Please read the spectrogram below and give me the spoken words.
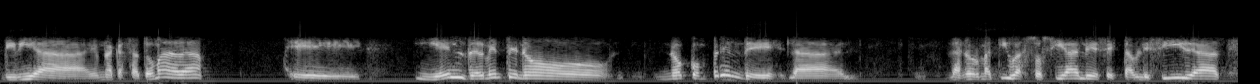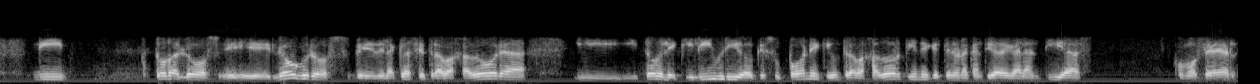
vivía en una casa tomada, eh, y él realmente no, no comprende la, las normativas sociales establecidas, ni todos los eh, logros de, la clase trabajadora y, todo el equilibrio que supone que un trabajador tiene que tener una cantidad de garantías como ser,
